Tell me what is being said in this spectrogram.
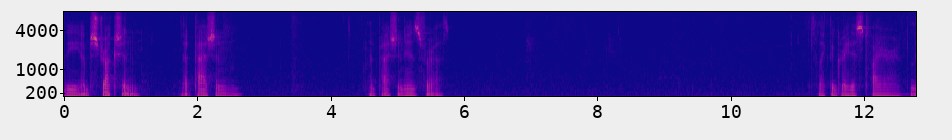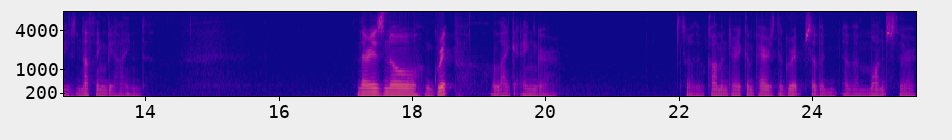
the obstruction that passion that passion is for us. It's like the greatest fire, leaves nothing behind. There is no grip like anger. So the commentary compares the grips of a of a monster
